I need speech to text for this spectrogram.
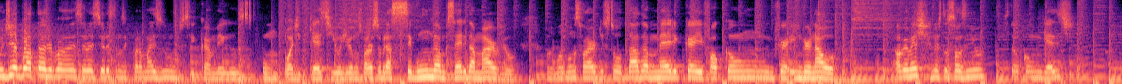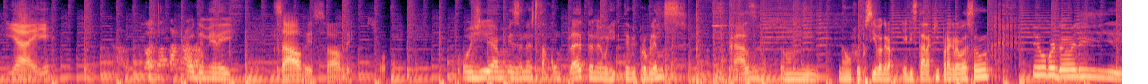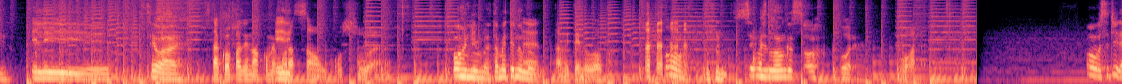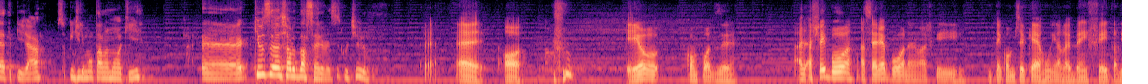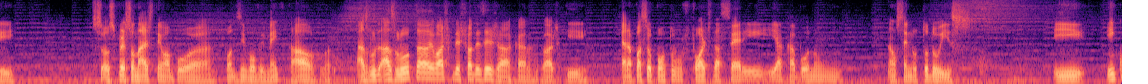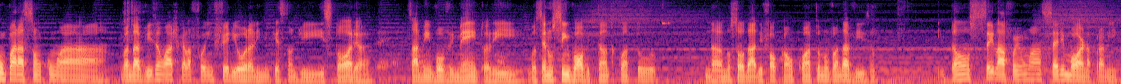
Bom dia, boa tarde, boa noite, senhoras e senhores. Estamos aqui para mais um Cica Amigos, um podcast. E hoje vamos falar sobre a segunda série da Marvel. Vamos falar de Soldado América e Falcão Invernal. Obviamente, não estou sozinho, estou com o Guest. E aí? Olha o Demer aí. Salve, salve. Hoje a mesa não está completa, né? O Henrique teve problemas em casa, então não foi possível ele estar aqui para a gravação. E o Gordão, ele. Ele. Sei lá. Está fazendo uma comemoração ele... com sua. Porra, Nirma, tá metendo é, louco. Tá metendo louco. Bom, sem mais delongas, só bora. Bora. Bom, oh, você direto aqui já. Só que de limão tá na mão aqui. É... O que vocês acharam da série, velho? Vocês curtiram? É, é ó. Eu, como pode dizer, achei boa. A série é boa, né? Eu acho que não tem como dizer que é ruim. Ela é bem feita ali. Os personagens têm uma boa bom desenvolvimento e tal. As, as lutas eu acho que deixou a desejar, cara. Eu acho que era pra ser o ponto forte da série e acabou não, não sendo tudo isso. E em comparação com a WandaVision, eu acho que ela foi inferior ali em questão de história, sabe, envolvimento ali. Você não se envolve tanto quanto na, no Soldado e Falcão quanto no WandaVision. Então, sei lá, foi uma série morna para mim.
